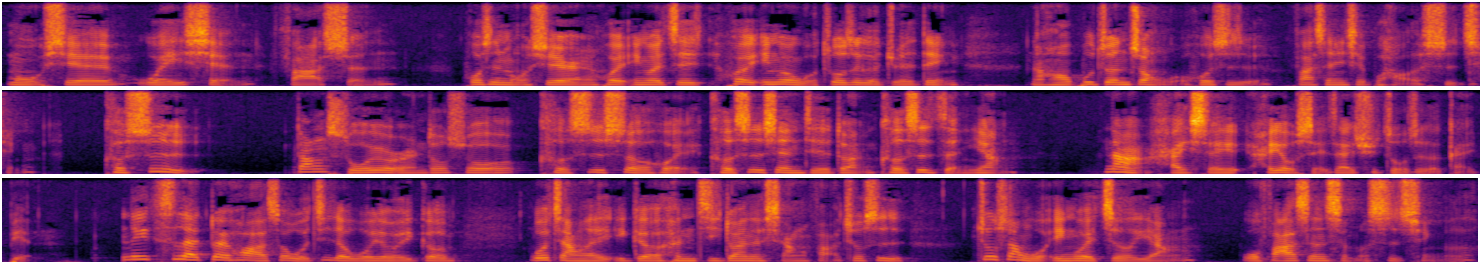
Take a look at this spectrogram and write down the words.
某些危险发生，或是某些人会因为这会因为我做这个决定，然后不尊重我，或是发生一些不好的事情。可是当所有人都说可是社会，可是现阶段，可是怎样，那还谁还有谁再去做这个改变？那次在对话的时候，我记得我有一个我讲了一个很极端的想法，就是就算我因为这样我发生什么事情了。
